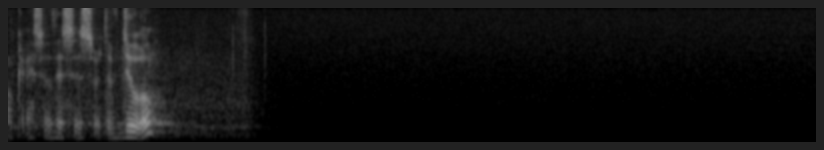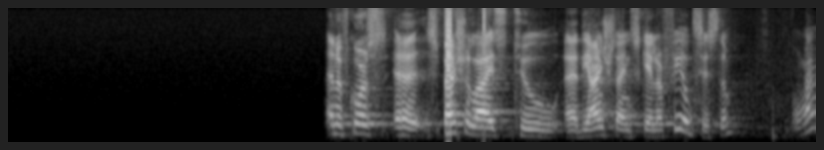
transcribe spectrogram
Okay, so this is sort of dual. And of course, uh, specialized to uh, the Einstein scalar field system. Uh,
